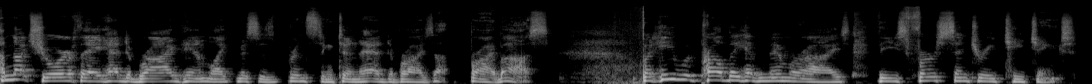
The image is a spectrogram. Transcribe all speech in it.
I'm not sure if they had to bribe him like Mrs. Brissington had to bribe us, but he would probably have memorized these first century teachings.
